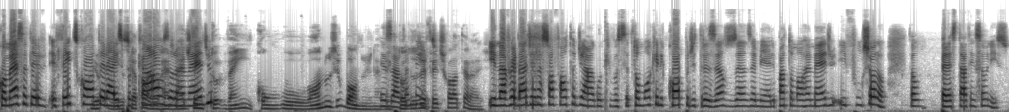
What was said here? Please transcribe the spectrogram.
começa a ter efeitos colaterais por causa do remédio. Vem, vem, com o ônus e o bônus, né? Exatamente. Todos os efeitos colaterais. E na verdade era só falta de água, que você tomou aquele copo de 300, 200 ml para tomar o remédio e funcionou. Então, prestar atenção nisso.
